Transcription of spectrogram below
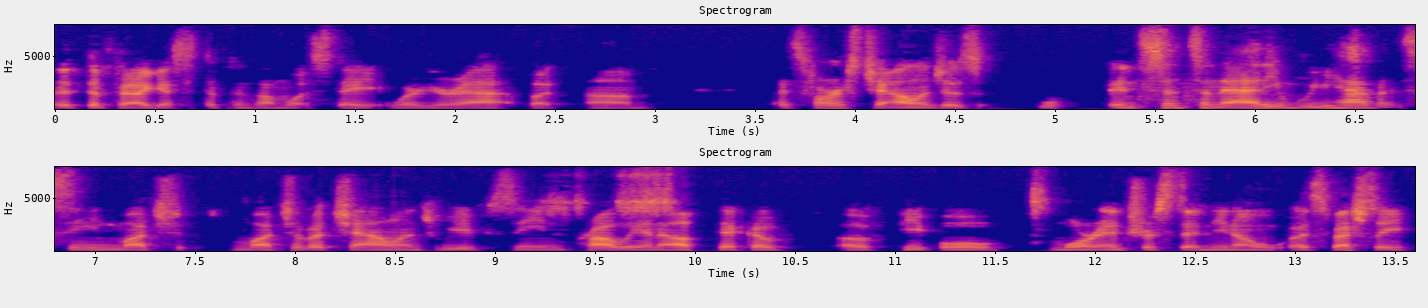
It depends. I guess it depends on what state where you're at, but um, as far as challenges in Cincinnati, we haven't seen much much of a challenge. We've seen probably an uptick of of people more interested. You know, especially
